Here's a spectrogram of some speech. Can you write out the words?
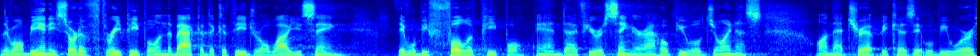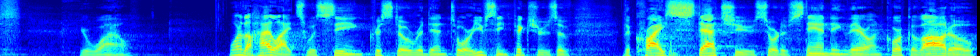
There won't be any sort of three people in the back of the cathedral while you sing it will be full of people. And uh, if you're a singer, I hope you will join us on that trip because it will be worth your while. One of the highlights was seeing Cristo Redentor. You've seen pictures of the Christ statue sort of standing there on Corcovado,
